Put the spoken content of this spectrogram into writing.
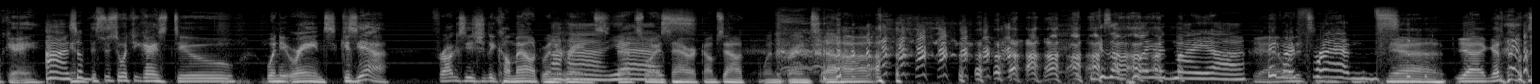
okay. Ah, And so- this is what you guys do when it rains. Because, yeah, frogs usually come out when it Uh-huh, rains. That's why yes. Sahara comes out when it rains. Uh, Because I play with my uh, Yeah, with my friends. yeah. Yeah, ganun po.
